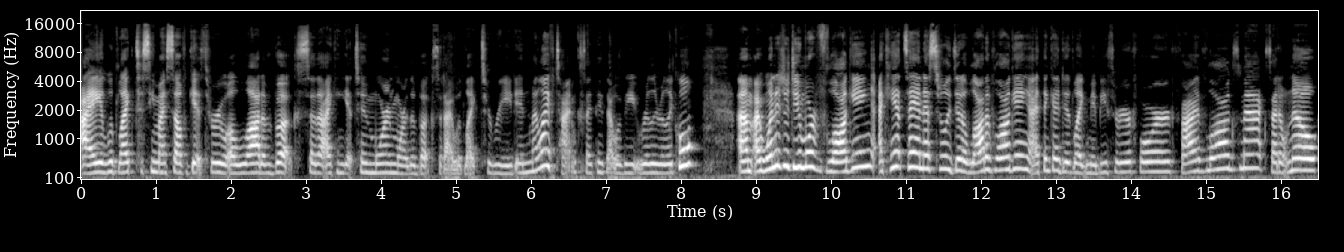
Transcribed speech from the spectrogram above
I would like to see myself get through a lot of books so that I can get to more and more of the books that I would like to read in my lifetime because I think that would be really, really cool. Um, I wanted to do more vlogging. I can't say I necessarily did a lot of vlogging. I think I did like maybe three or four, five vlogs max. I don't know.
